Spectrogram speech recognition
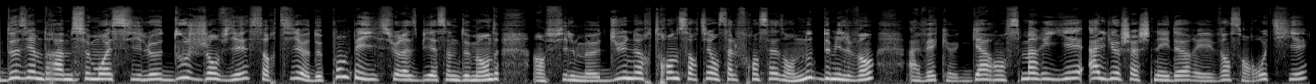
Deuxième drame ce mois-ci, le 12 janvier, sorti de Pompéi sur SBS On Demand, un film d'une heure trente sorti en salle française en août 2020 avec Garance Marillier, Alyosha Schneider et Vincent Rottier.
